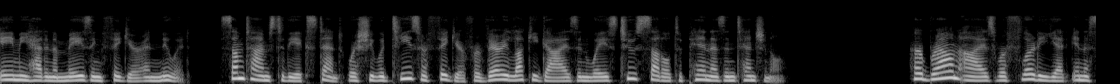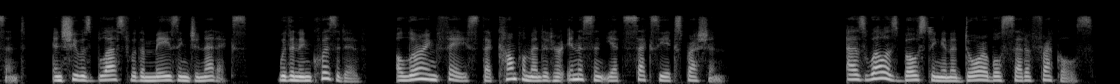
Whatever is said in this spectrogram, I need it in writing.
Amy had an amazing figure and knew it, sometimes to the extent where she would tease her figure for very lucky guys in ways too subtle to pin as intentional. Her brown eyes were flirty yet innocent, and she was blessed with amazing genetics, with an inquisitive, alluring face that complemented her innocent yet sexy expression. As well as boasting an adorable set of freckles.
